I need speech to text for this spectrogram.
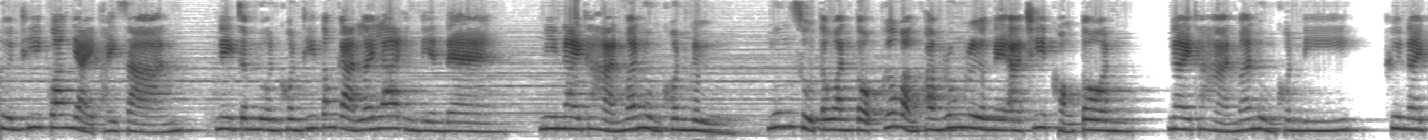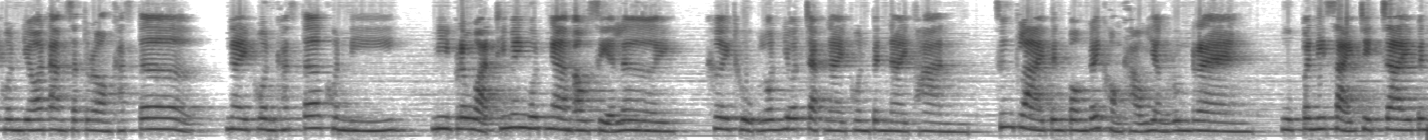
พื้นที่กว้างใหญ่ไพศาล ในจำนวนคนที่ต้องการไล่ล่าอินเดียนแดง มีนายทหารม้าหนุ่มคนหนึ่ง มุ่งสู่ตะวันตกเพื่อหวังความรุ่งเรืองในอาชีพของตน นายทหารม้าหนุ่มคนนี้ คือนายพลยอดอัมสตรองคัสเตอร์ นายพลคัสเตอร์คนนี้ มีประวัติที่ไม่งดงามเอาเสียเลย เคยถูกลดยศจากนายพลเป็นนายพัน ซึ่งกลายเป็นปมด้อยของเขาอย่างรุนแรง อุปนิสัยจิตใจเป็น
